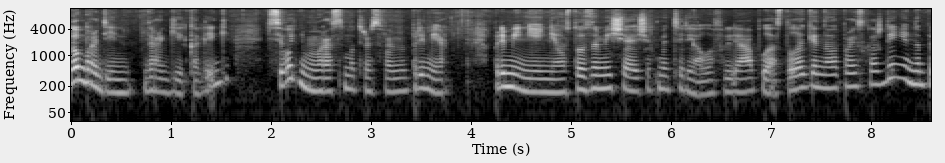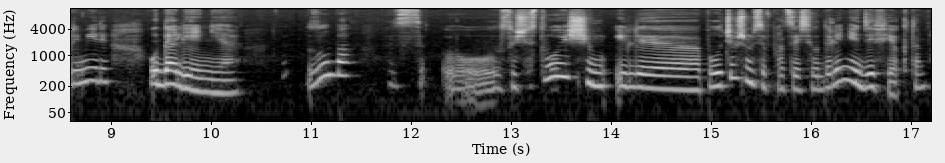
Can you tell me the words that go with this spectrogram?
Добрый день, дорогие коллеги! Сегодня мы рассмотрим с вами пример применения остозамещающих материалов для пластологенного происхождения на примере удаления зуба с э, существующим или получившимся в процессе удаления дефектом.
